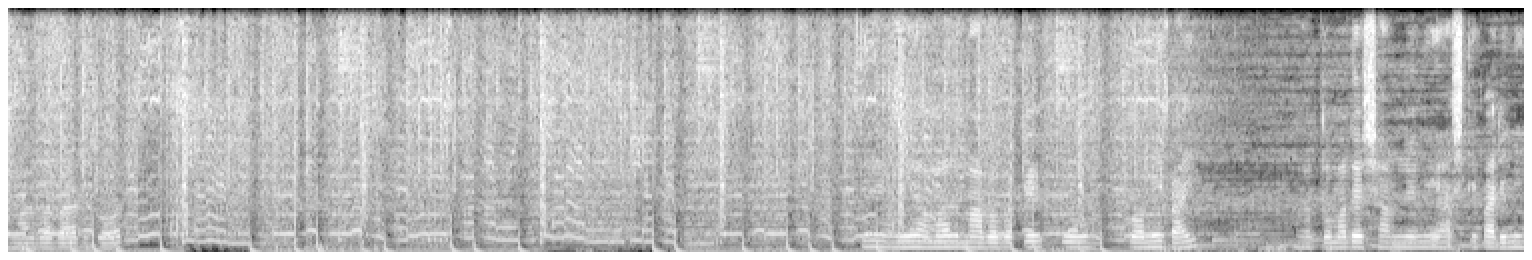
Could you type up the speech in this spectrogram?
আমার বাবার ঘর। আমি আমার মা বাবাকে একটু কমই পাই। তোমাদের সামনে নিয়ে আসতে পারিনি।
